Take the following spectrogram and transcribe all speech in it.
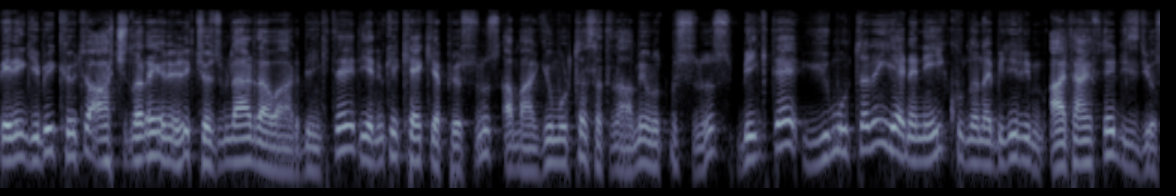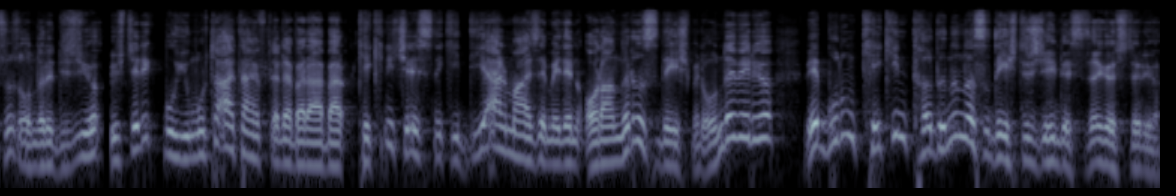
Benim gibi kötü aşçılara yönelik çözümler de var Bing'de. Diyelim ki kek yapıyorsunuz ama yumurta satın almayı unutmuşsunuz. Bing'de yumurtanın yerine neyi kullanabilirim alternatifleri diziyorsunuz. Onları diziyor. Üstelik bu yumurta alternatiflerle beraber kekin içerisindeki diğer malzemelerin oranları nasıl değişmeli onu da veriyor. Ve bunun kekin tadını nasıl değiştireceğini de size gösteriyor.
